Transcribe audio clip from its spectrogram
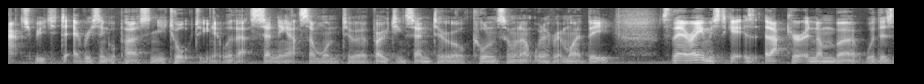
attributed to every single person you talk to, you know, whether that's sending out someone to a voting centre or calling someone up, whatever it might be. So their aim is to get as accurate a number with as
